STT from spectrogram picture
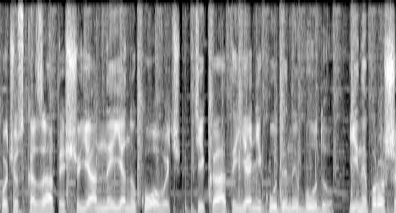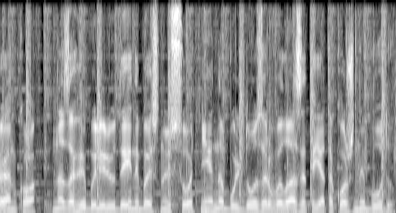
Хочу сказати, що я не Янукович, тікати я нікуди не буду. І не Порошенко. На загибелі людей Небесної Сотні на бульдозер вилазити я також не буду.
